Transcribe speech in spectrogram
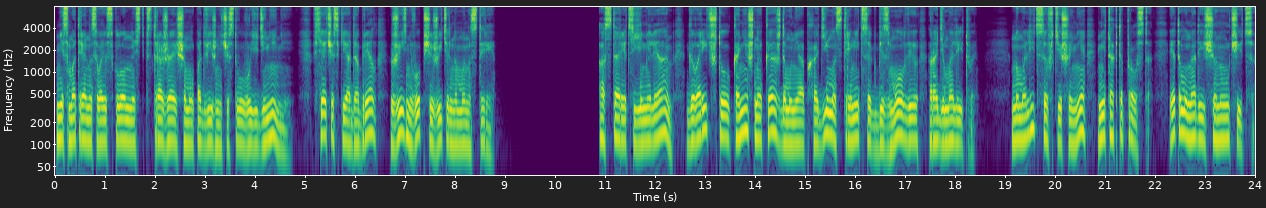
Несмотря на свою склонность к строжайшему подвижничеству в уединении, всячески одобрял жизнь в общежительном монастыре. А старец Емелиан говорит, что, конечно, каждому необходимо стремиться к безмолвию ради молитвы. Но молиться в тишине не так-то просто, этому надо еще научиться.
